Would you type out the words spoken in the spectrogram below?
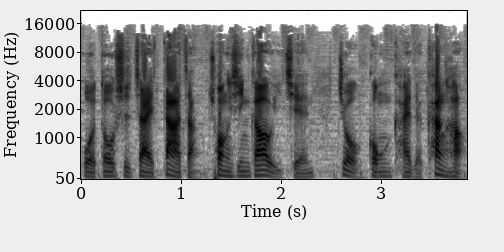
我都是在大涨创新高以前。就公开的看好，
